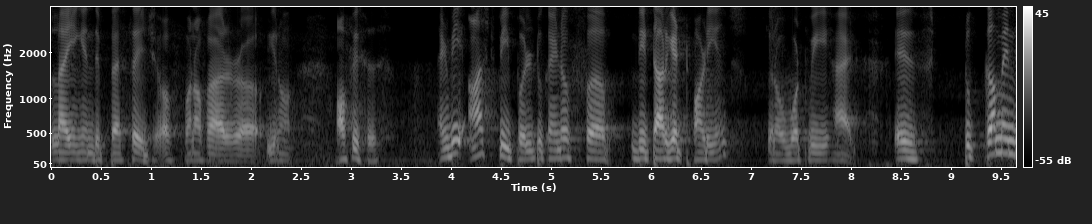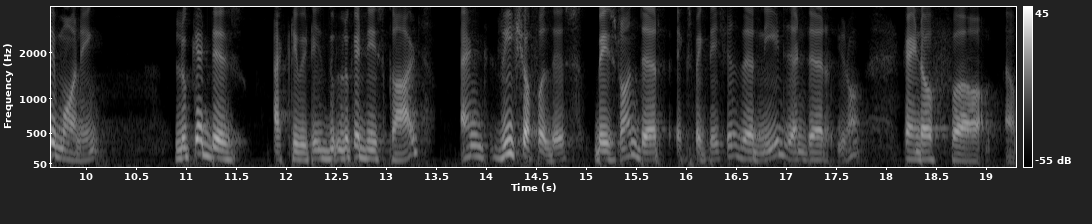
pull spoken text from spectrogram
lying in the passage of one of our, uh, you know, offices. And we asked people to kind of, uh, the target audience, you know, what we had is to come in the morning, look at this activity, look at these cards and reshuffle this based on their expectations, their needs and their, you know, kind of uh, uh,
